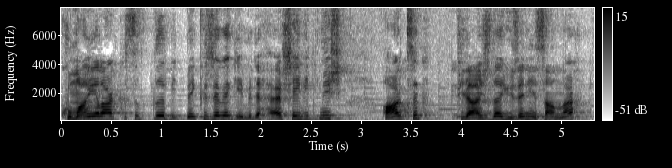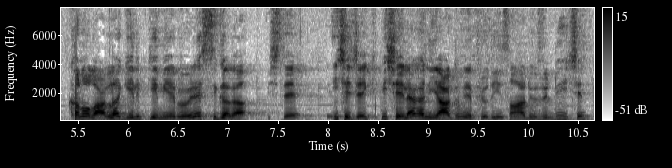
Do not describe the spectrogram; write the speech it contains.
Kumanyalar kısıtlı, bitmek üzere. Gemide her şey bitmiş. Artık plajda yüzen insanlar kanolarla gelip gemiye böyle sigara, işte içecek bir şeyler hani yardım yapıyordu. İnsanlar da üzüldüğü için.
